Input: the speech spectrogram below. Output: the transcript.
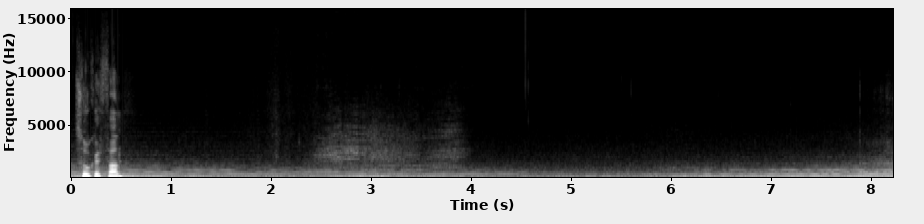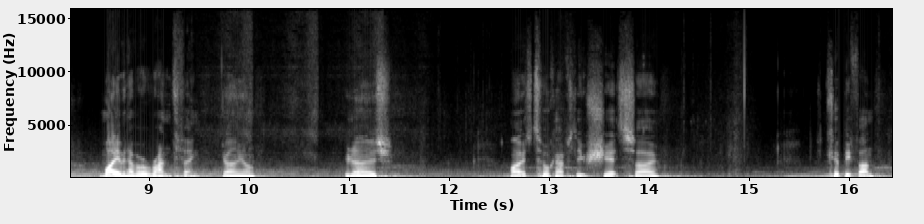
It's all good fun. Might even have a rant thing going on. Who knows? I like to talk absolute shit, so... It could be fun.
